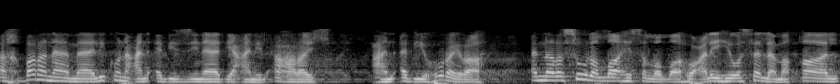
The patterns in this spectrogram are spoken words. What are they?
أخبرنا مالك عن أبي الزناد عن الأعرج عن أبي هريرة أن رسول الله صلى الله عليه وسلم قال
